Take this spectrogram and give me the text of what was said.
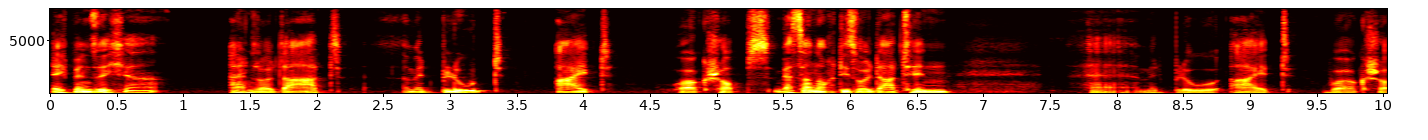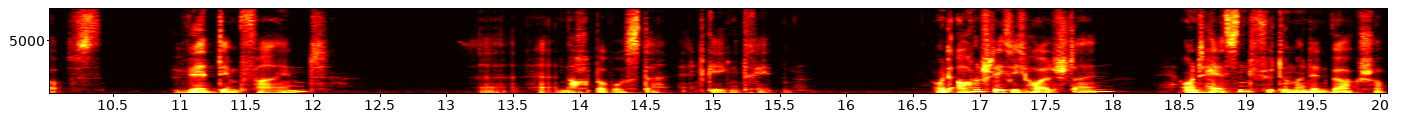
ich bin sicher, ein Soldat mit Blue-Eyed Workshops, besser noch die Soldatin äh, mit Blue-Eyed Workshops, wird dem Feind äh, noch bewusster entgegentreten. Und auch in Schleswig-Holstein und Hessen führte man den Workshop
